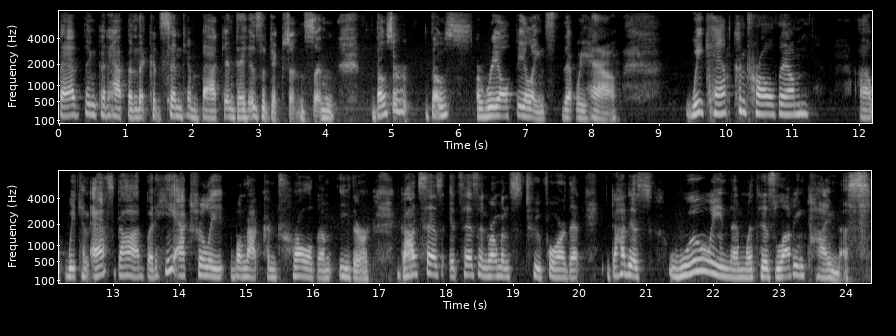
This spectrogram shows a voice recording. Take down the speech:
bad thing could happen that could send him back into his addictions and those are those are real feelings that we have. We can't control them. Uh, we can ask god but he actually will not control them either. God says it says in romans 2 4 that god is wooing them with his loving kindness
